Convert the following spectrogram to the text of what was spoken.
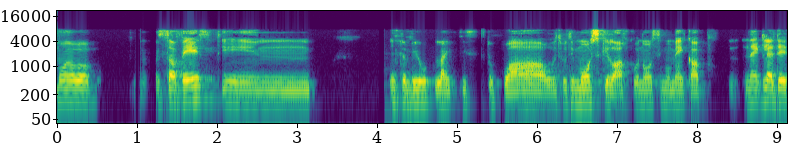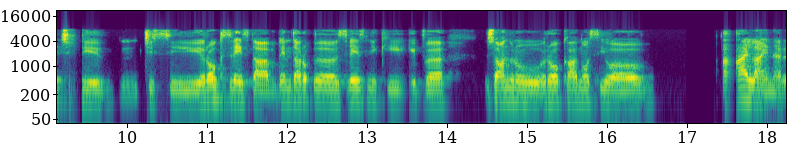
mojo zavest. In, in sem bil like, tisto, wow, tudi moški lahko nosimo make-up ne glede, če, če si rok zvezda. Vem, da uh, zvezdniki v žanru roka nosijo eyeliner,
